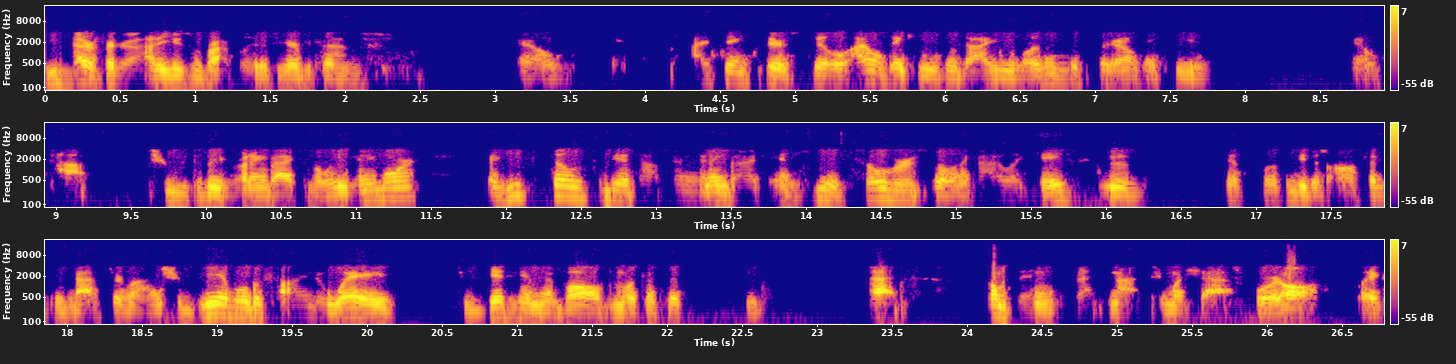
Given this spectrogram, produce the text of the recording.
he better figure out how to use him properly this year because, you know, I think there's still. I don't think he's the guy he was in Pittsburgh. I don't think he's, you know, top two, three running back in the league anymore. But he still to be a top ten running back, and he is so versatile. And a guy like Gase, who's know, supposed to be this offensive mastermind, should be able to find a way to get him involved more consistently. That's something that's not too much to ask for at all. Like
